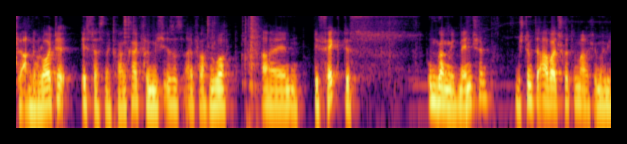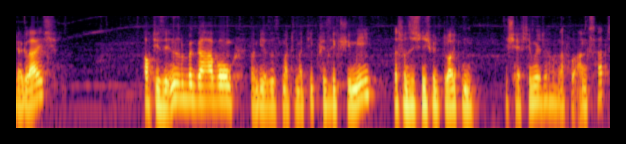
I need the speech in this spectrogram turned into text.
Für andere Leute ist das eine Krankheit. Für mich ist es einfach nur ein Defekt des Umgangs mit Menschen. Bestimmte Arbeitsschritte mache ich immer wieder gleich. Auch diese Inselbegabung, bei mir ist es Mathematik, Physik, Chemie, dass man sich nicht mit Leuten beschäftigen will, weil man davor Angst hat.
